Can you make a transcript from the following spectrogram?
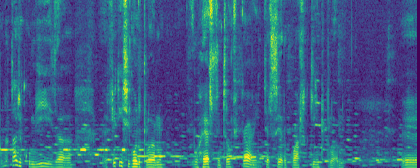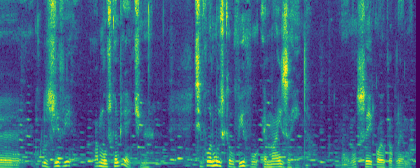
Na verdade, a comida é, fica em segundo plano. O resto, então, fica em terceiro, quarto, quinto plano. É, inclusive a música ambiente, né? Se for música ao vivo, é mais ainda. Eu não sei qual é o problema.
